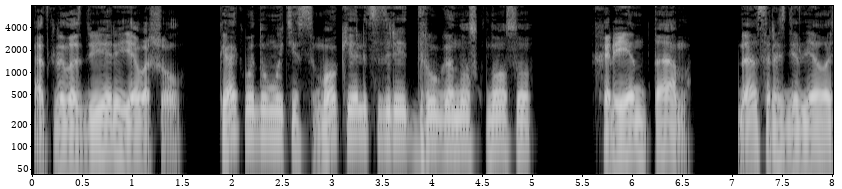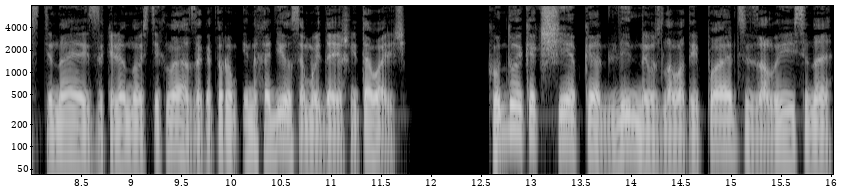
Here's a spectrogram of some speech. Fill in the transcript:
Открылась дверь, и я вошел. Как вы думаете, смог я лицезреть друга нос к носу? Хрен там. Нас разделяла стена из закаленного стекла, за которым и находился мой давешний товарищ. Худой, как щепка, длинные узловатые пальцы, залысина,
